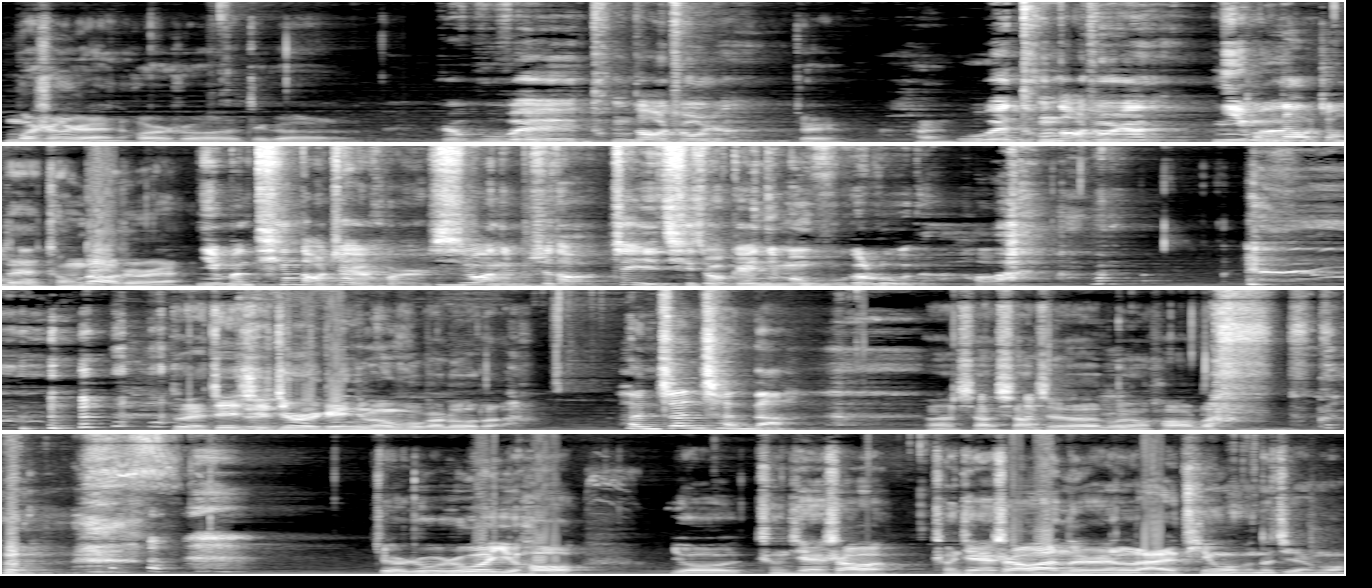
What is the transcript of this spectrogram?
陌生人，或者说这个这五位同道中人，对，嗯，五位同道中人，你们同道中人，对同道中人，你们听到这会儿，希望你们知道这一期就给你们五个录的，好吧？对，这一期就是给你们五个录的。很真诚的。啊，想想起来罗永浩了，就是如如果以后有成千上万、成千上万的人来听我们的节目，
